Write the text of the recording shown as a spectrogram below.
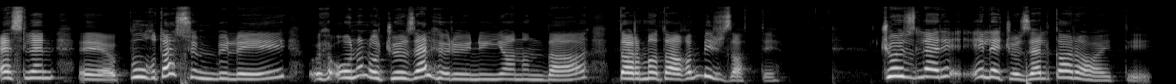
Əslən e, buğda sümbülü onun o gözəl hörüyünün yanında darmadağın bir zaddır. Gözləri elə gözəl qara idi,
